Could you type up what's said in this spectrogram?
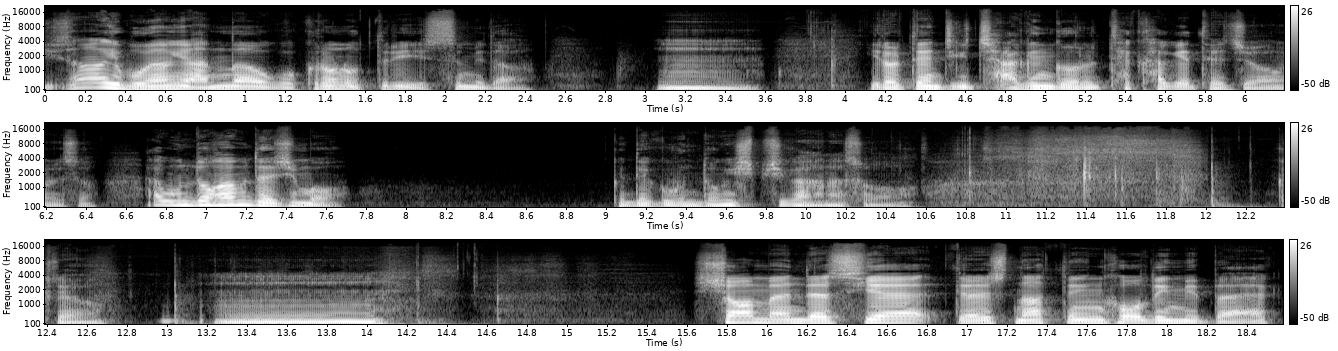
이상하게 모양이 안 나오고 그런 옷들이 있습니다. 음. 이럴 땐 지금 작은 거를 택하게 되죠. 그래서 아 운동하면 되지 뭐. 근데 그 운동이 쉽지가 않아서 그래요. 음. 션 맨데스의 There's Nothing Holding Me Back,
